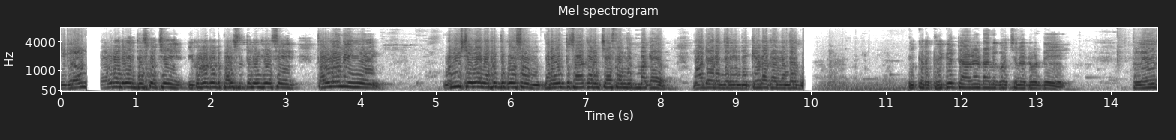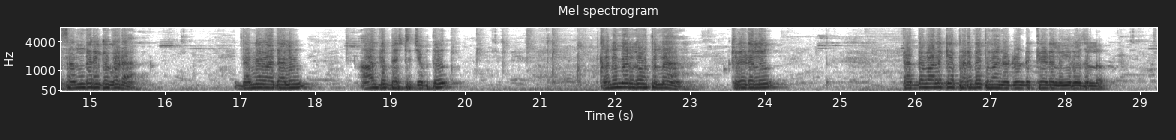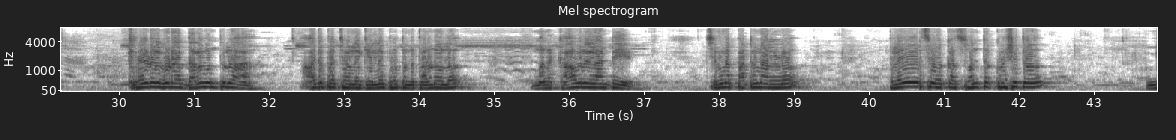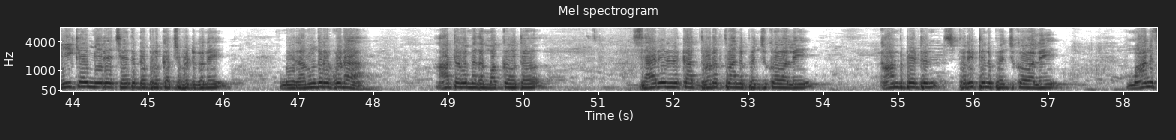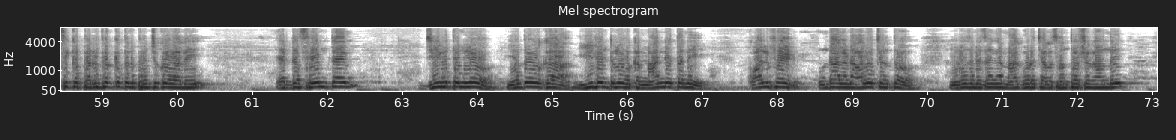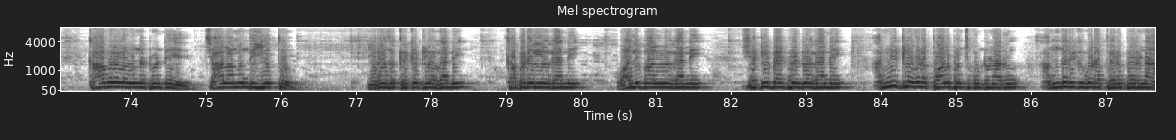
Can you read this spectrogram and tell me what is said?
ఈ గ్రౌండ్ అభినయాన్ని గారిని తీసుకొచ్చి ఇక్కడ ఉన్నటువంటి పరిస్థితులు తెలియజేసి త్వరలోనే ఈ మినీ స్టేడియం అభివృద్ధి కోసం మన వంతు సహకారం చేస్తామని చెప్పి మాకు మాట్లాడడం జరిగింది. క్రీడాకారులందరూ ఇక్కడ క్రికెట్ ఆడడానికి వచ్చినటువంటి ప్లేయర్స్ అందరికీ కూడా ధన్యవాదాలు. ఆల్ ది బెస్ట్ చెబుతూ కనుమరుగవుతున్న క్రీడలు పెద్దవాళ్ళకే పరిమితమైనటువంటి క్రీడలు ఈ రోజుల్లో. క్రీడలు కూడా ధనవంతుల ఆధిపత్యంలోకి వెళ్ళిపోతున్న తరుణంలో మన కావలి లాంటి చిన్న పట్టణాలలో ప్లేయర్స్ యొక్క సొంత కృషితో మీకే మీరే చేతి డబ్బులు ఖర్చు పెట్టుకొని మీరందరూ కూడా ఆటల మీద మక్కువతో శారీరక దృఢత్వాన్ని పెంచుకోవాలి కాంపిటేటివ్ స్పిరిట్ని పెంచుకోవాలి మానసిక పరిపక్వతను పెంచుకోవాలి. ఎట్ ద సేమ్ టైం జీవితంలో ఏదో ఒక ఈవెంట్లో ఒక నాణ్యతని క్వాలిఫైడ్ ఉండాలనే ఆలోచనతో ఈరోజు నిజంగా నాకు కూడా చాలా సంతోషంగా ఉంది. కావలలో ఉన్నటువంటి చాలామంది యూత్ ఈరోజు క్రికెట్లో కానీ కబడ్డీల్లో కానీ వాలీబాల్లో కానీ షటిల్ బ్యాడ్మింటన్లో కానీ అన్నిట్లో కూడా పాలు పంచుకుంటున్నారు. అందరికీ కూడా పేరు పేరున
